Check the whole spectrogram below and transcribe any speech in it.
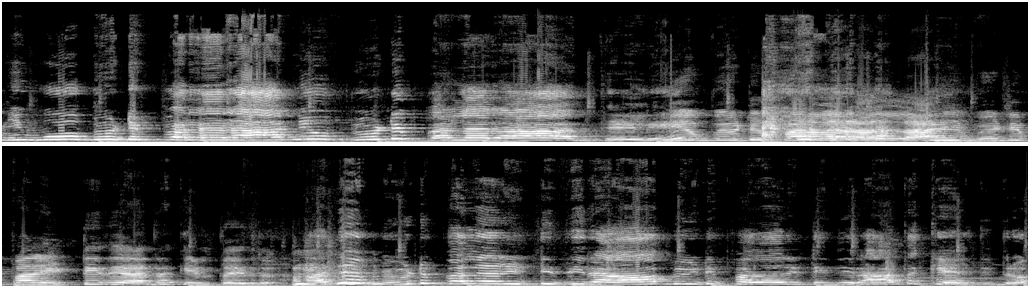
ನೀವು ಬ್ಯೂಟಿ ಪಾರ್ಲರಾ ನೀವು ಬ್ಯೂಟಿ ಪಾರ್ಲರಾ ಅಂತ ಹೇಳಿ ನೀವು ಬ್ಯೂಟಿ ಪಾರ್ಲರ್ ಅಲ್ಲ ನೀವು ಬ್ಯೂಟಿ ಪಾರ್ಲರ್ ಇಟ್ಟಿದ್ದೀರಾ ಅಂತ ಕೇಳ್ತಾ ಇದ್ರು. ಅದೇ ಬ್ಯೂಟಿ ಪಾರ್ಲರ್ ಇಟ್ಟಿದ್ದೀರಾ? ಬ್ಯೂಟಿ ಪಾರ್ಲರ್ ಇಟ್ಟಿದ್ದೀರಾ? ಅಂತ ಕೇಳ್ತಿದ್ರು.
